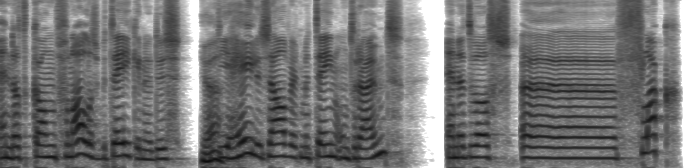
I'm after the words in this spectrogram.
En dat kan van alles betekenen. Dus Ja. die hele zaal werd meteen ontruimd. En het was eh, vlak...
